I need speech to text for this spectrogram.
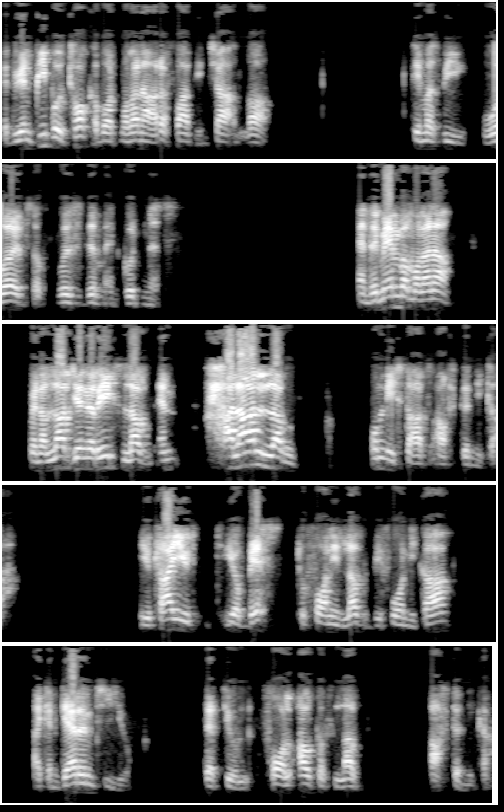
That when people talk about Molana Arafat, inshallah, there must be words of wisdom and goodness. And remember, Molana, when Allah generates love, and halal love only starts after nikah. You try you, your best to fall in love before nikah, I can guarantee you that you'll fall out of love after nikah.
